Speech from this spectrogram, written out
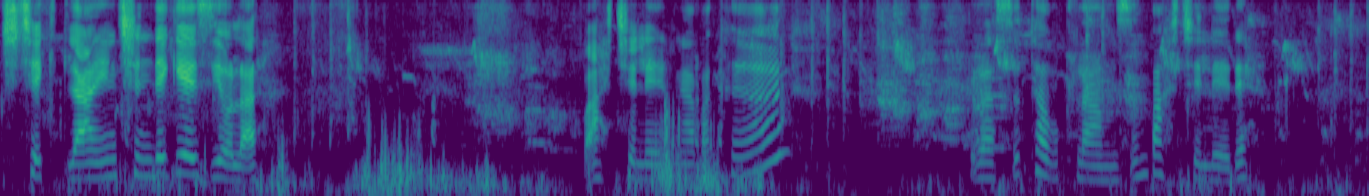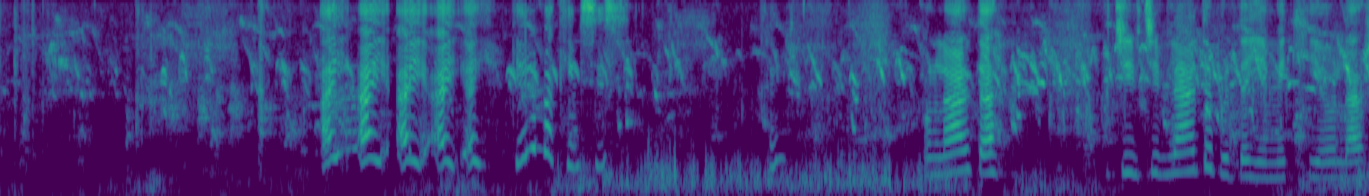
Çiçeklerin içinde geziyorlar. Bahçelerine bakın. Burası tavuklarımızın bahçeleri. Ay ay ay ay. Gelin bakayım siz. Bunlar da civcivler de burada yemek yiyorlar.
